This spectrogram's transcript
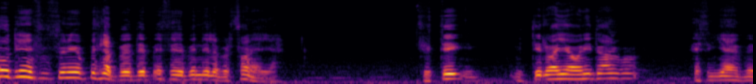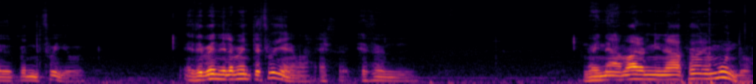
Todo tiene su sonido especial, pero de- ese depende de la persona ya. Si usted, usted lo haya bonito algo, eso ya es depende suyo. Depende de la mente suya nomás. Eso, eso es el... No hay nada malo ni nada feo en el mundo.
